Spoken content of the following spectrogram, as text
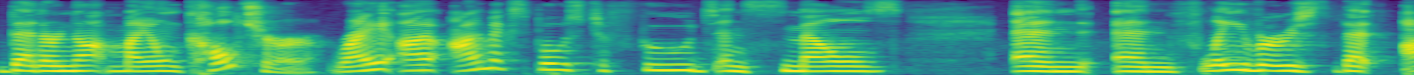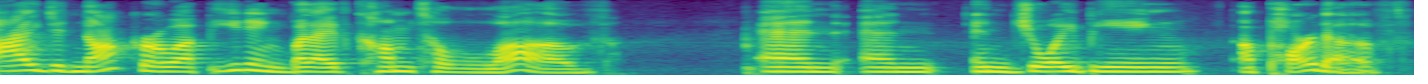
that are not my own culture, right? I, I'm exposed to foods and smells and and flavors that I did not grow up eating, but I've come to love and and enjoy being a part of.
